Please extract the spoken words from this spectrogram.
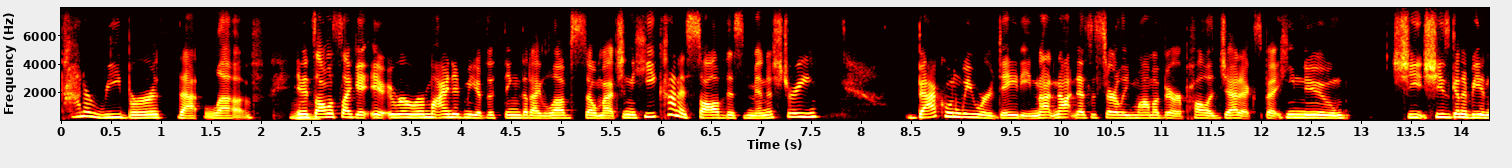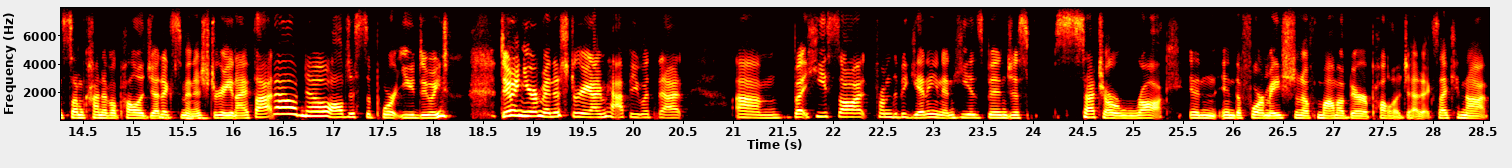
kind of rebirthed that love. Mm-hmm. And it's mm-hmm. almost like it, it reminded me of the thing that I love so much. And he kind of saw this ministry back when we were dating, not not necessarily Mama Bear apologetics, but he knew she she's going to be in some kind of apologetics mm-hmm. ministry and I thought, "Oh, no, I'll just support you doing doing your ministry. I'm happy with that." Um, but he saw it from the beginning and he has been just such a rock in in the formation of Mama Bear apologetics. I cannot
